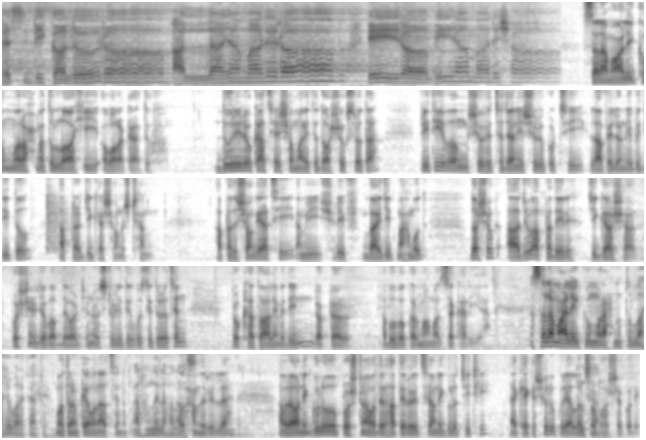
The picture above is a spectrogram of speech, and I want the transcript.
তসবি কলো রব, আল্লাহ আমার রব, এই রবি আমার সব। সালামু আলাইকুম রহমতুল্লাহি দূরেরও কাছের সম্মানিত দর্শক শ্রোতা, প্রীতি এবং শুভেচ্ছা জানিয়ে শুরু করছি লাভেলো নিবেদিত আপনার জিজ্ঞাসা অনুষ্ঠান। আপনাদের সঙ্গে আছি আমি শরীফ বাইজিদ মাহমুদ। দর্শক, আজও আপনাদের জিজ্ঞাসার, প্রশ্নের জবাব দেওয়ার জন্য স্টুডিওতে উপস্থিত রয়েছেন প্রখ্যাত আলেমেদিন ডক্টর আবু বকর মোহাম্মদ জাকারিয়া আসসালামু আলাইকুম রহমতুল্লাহ বারকাত মোহতারাম কেমন আছেন? আলহামদুলিল্লাহ আলহামদুলিল্লাহ। আমরা অনেকগুলো প্রশ্ন আমাদের হাতে রয়েছে অনেকগুলো চিঠি একে একে শুরু করে আল্লাহর উপর ভরসা করে।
